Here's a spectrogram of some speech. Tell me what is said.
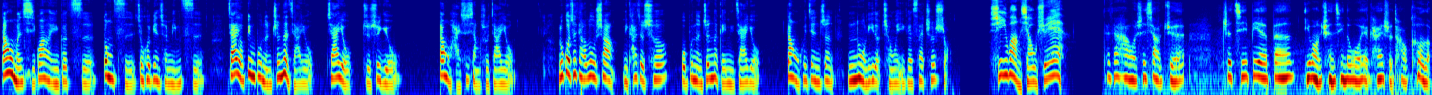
当我们习惯了一个词，动词就会变成名词。加油并不能真的加油，加油只是油。但我还是想说加油。如果这条路上你开着车，我不能真的给你加油，但我会见证你努力的成为一个赛车手。希望小学，大家好，我是小觉。这期毕业班，一往全情的我也开始逃课了。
